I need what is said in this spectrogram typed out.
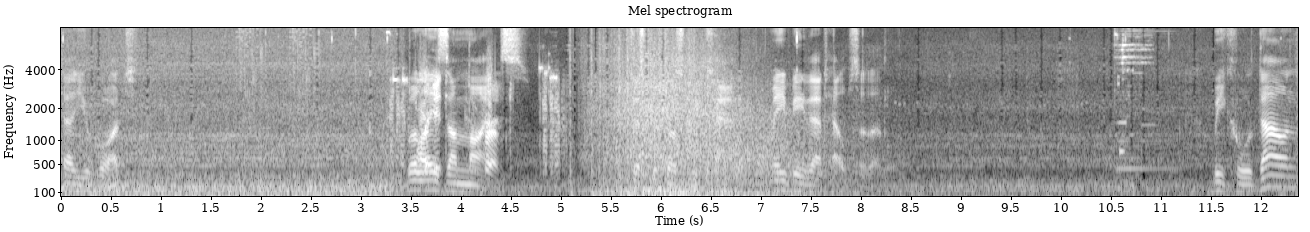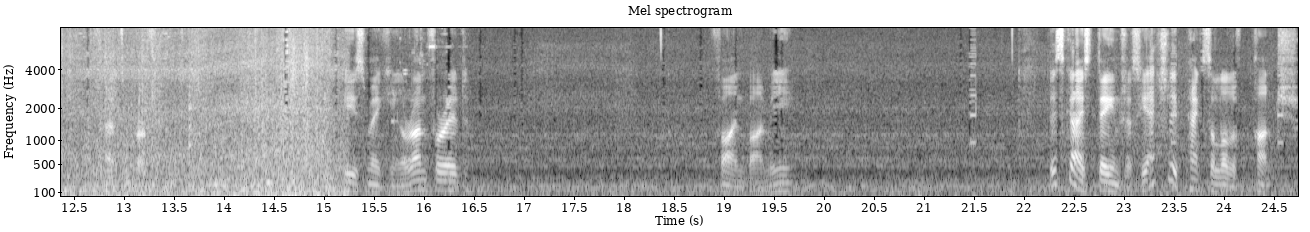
Tell you what. We'll lay some mines. Just because we can. Maybe that helps a little. We cool down. That's perfect. He's making a run for it. Fine by me. This guy's dangerous. He actually packs a lot of punch.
